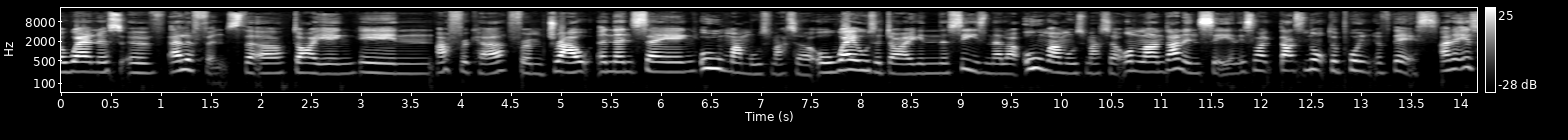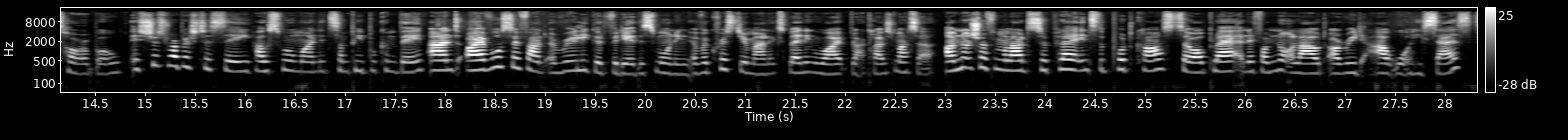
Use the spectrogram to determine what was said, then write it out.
awareness of elephants that are dying in Africa from drought and then saying all mammals matter or whales are dying in the seas and they're like all mammals matter on land and in sea. And it's like that's not the point of this. And it is horrible. It's just rubbish to see how small-minded some people can be. And I have also found a really good video this morning of a Christian man explaining why Black Lives Matter. I'm not sure if I'm allowed to play it into the podcast so I'll play it and if I'm not allowed I'll read out what he says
